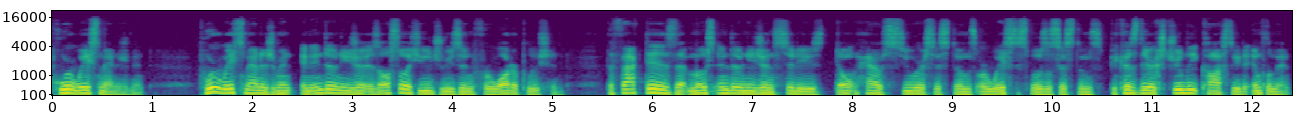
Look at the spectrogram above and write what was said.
poor waste management. Poor waste management in Indonesia is also a huge reason for water pollution. The fact is that most Indonesian cities don't have sewer systems or waste disposal systems because they're extremely costly to implement.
